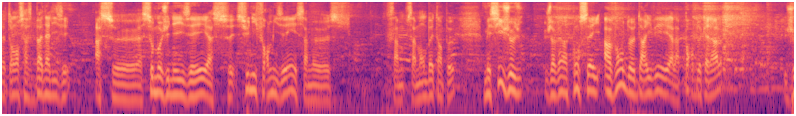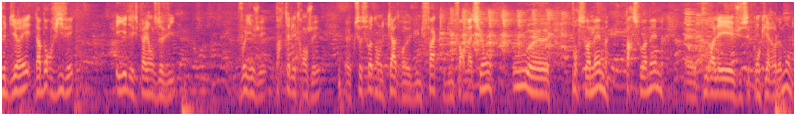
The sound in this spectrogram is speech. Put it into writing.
a tendance à se banaliser, à se- à s'homogénéiser, à se- s'uniformiser, et ça me ça m'embête un peu. Mais si je, j'avais un conseil avant d'arriver à la porte de Canal, je dirais d'abord vivez, ayez des expériences de vie, voyagez, partez à l'étranger, euh, que ce soit dans le cadre d'une fac, d'une formation, ou euh, pour soi-même, par soi-même, euh, pour aller juste conquérir le monde.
